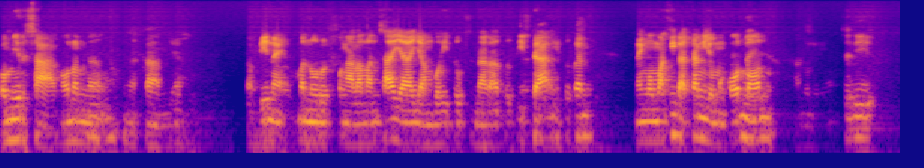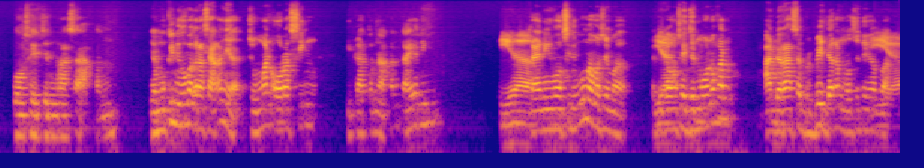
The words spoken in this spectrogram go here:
pemirsa konon Hmm. Nah, kan ya. Tapi nek menurut pengalaman saya yang boh itu benar atau tidak itu kan neng ngomaki kadang ya mengkonon. Anu, jadi wong sejen ngerasakan ya mungkin yang ngerasakan ya cuman orang sing dikatonakan kayak nih iya. Kayak nih wong sini mah maksudnya mah ketika Iya. wong sejen mono kan ada rasa berbeda kan maksudnya apa iya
